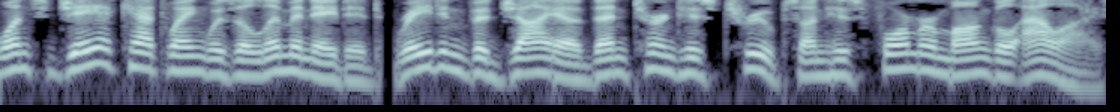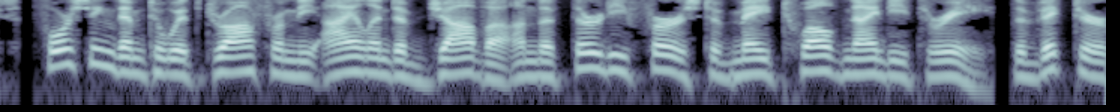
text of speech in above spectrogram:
Once Jayakatwang was eliminated, Raden Wijaya then turned his troops on his former Mongol allies, forcing them to withdraw from the island of Java on 31 May 1293. The victor,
